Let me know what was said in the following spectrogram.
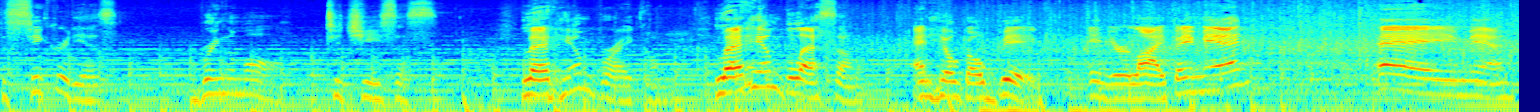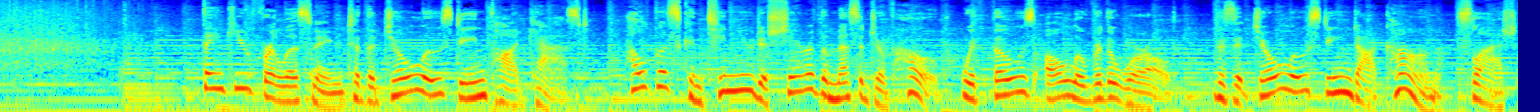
the secret is bring them all to Jesus. Let him break them, let him bless them, and he'll go big in your life. Amen. Amen. Thank you for listening to the Joel Osteen Podcast. Help us continue to share the message of hope with those all over the world. Visit joelosteen.com slash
